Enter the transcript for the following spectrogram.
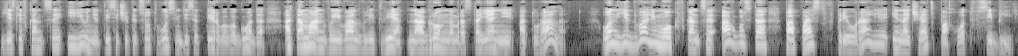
Если в конце июня 1581 года атаман воевал в Литве на огромном расстоянии от Урала, он едва ли мог в конце августа попасть в Приуралье и начать поход в Сибирь.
